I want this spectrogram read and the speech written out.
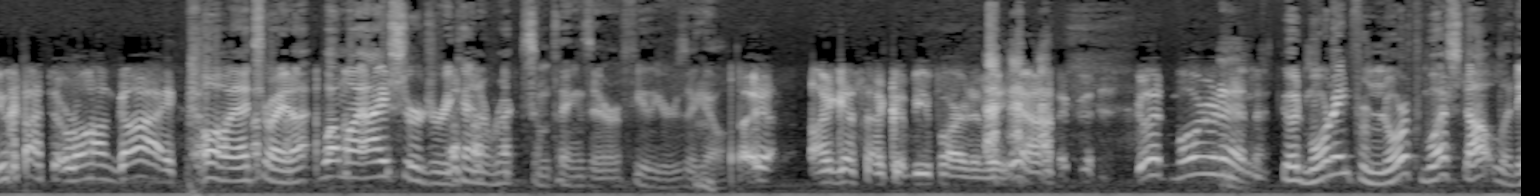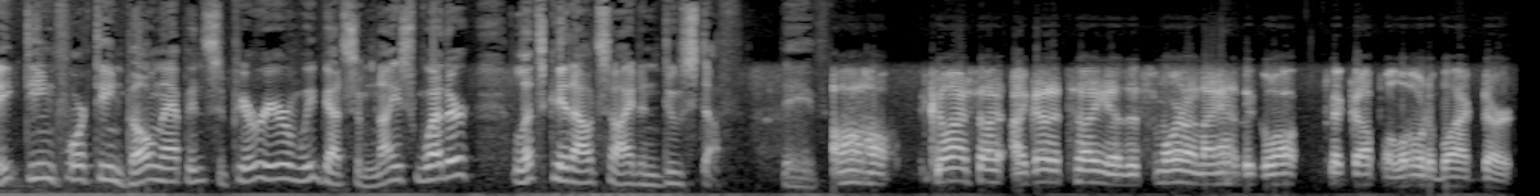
You got the wrong guy. Oh, that's right. I, well, my eye surgery kind of wrecked some things there a few years ago. I, I guess that could be part of it. Yeah. Good morning. Good morning from Northwest Outlet, 1814 Belknap in Superior. We've got some nice weather. Let's get outside and do stuff, Dave. Oh gosh, I, I got to tell you, this morning I had to go out and pick up a load of black dirt,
